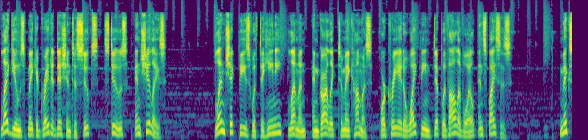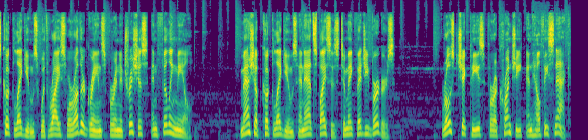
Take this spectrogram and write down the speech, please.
Legumes make a great addition to soups, stews, and chiles. Blend chickpeas with tahini, lemon, and garlic to make hummus, or create a white bean dip with olive oil and spices. Mix cooked legumes with rice or other grains for a nutritious and filling meal. Mash up cooked legumes and add spices to make veggie burgers. Roast chickpeas for a crunchy and healthy snack.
